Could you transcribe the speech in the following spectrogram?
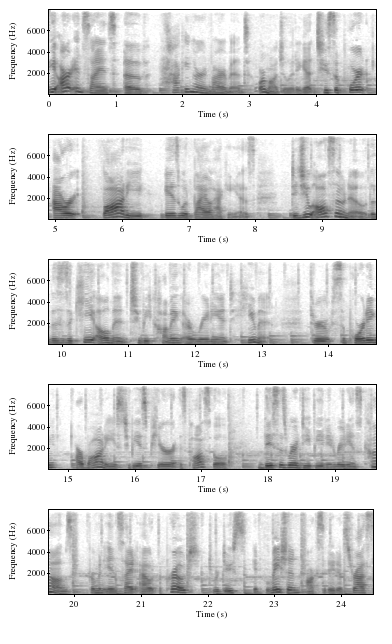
The art and science of hacking our environment or modulating it to support our body is what biohacking is. Did you also know that this is a key element to becoming a radiant human? Through supporting our bodies to be as pure as possible, this is where deep eating radiance comes from an inside out approach to reduce inflammation, oxidative stress,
